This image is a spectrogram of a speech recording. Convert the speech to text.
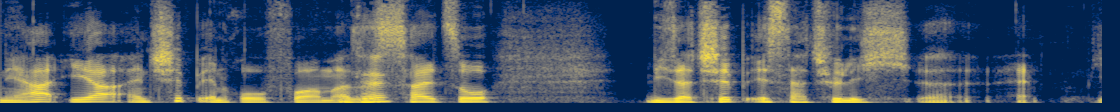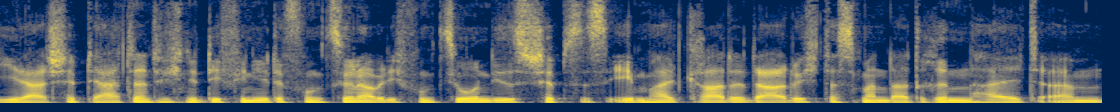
ja, eher ein Chip in Rohform. Also Okay. es ist halt so, dieser Chip ist natürlich, äh, jeder Chip, der hat natürlich eine definierte Funktion, aber die Funktion dieses Chips ist eben halt gerade dadurch, dass man da drin halt ähm,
